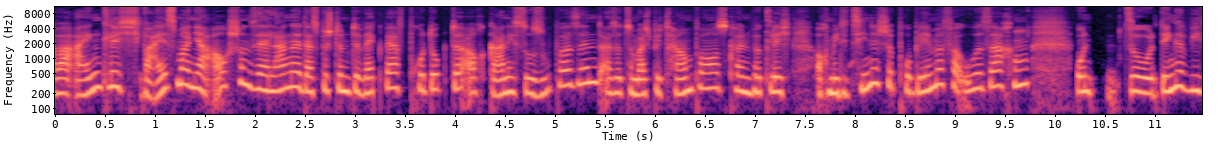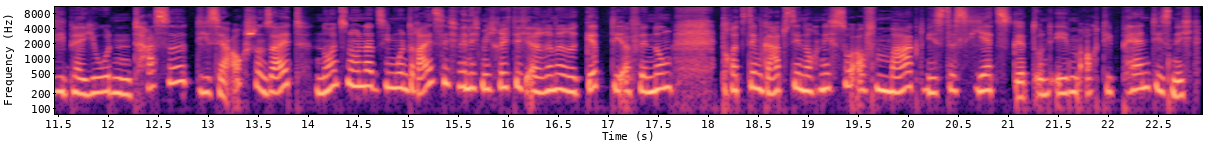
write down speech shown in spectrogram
Aber eigentlich weiß man ja auch schon sehr lange, dass bestimmte Wegwerfprodukte auch gar nicht so super sind. Also zum Beispiel Tampons können wirklich auch medizinische Probleme verursachen machen. Und so Dinge wie die Periodentasse, die es ja auch schon seit 1937, wenn ich mich richtig erinnere, gibt, die Erfindung. Trotzdem gab es die noch nicht so auf dem Markt, wie es das jetzt gibt. Und eben auch die Panties nicht.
